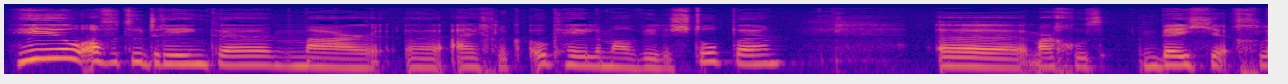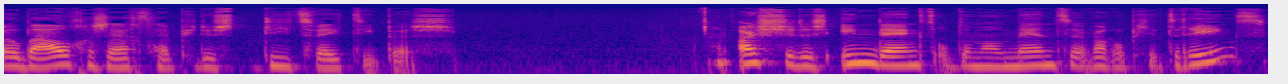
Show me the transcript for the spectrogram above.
heel af en toe drinken, maar uh, eigenlijk ook helemaal willen stoppen. Uh, maar goed, een beetje globaal gezegd heb je dus die twee types. En als je dus indenkt op de momenten waarop je drinkt,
